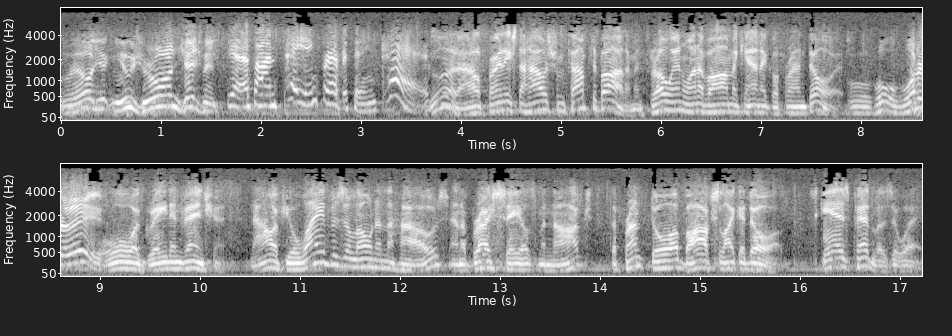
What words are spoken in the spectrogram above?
Well, you can use your own judgment. Yes, I'm paying for everything. Cash. Good. I'll furnish the house from top to bottom and throw in one of our mechanical front doors. Oh, what are they? Oh, a great invention. Now, if your wife is alone in the house and a brush salesman knocks, the front door barks like a dog. Scares peddlers away.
